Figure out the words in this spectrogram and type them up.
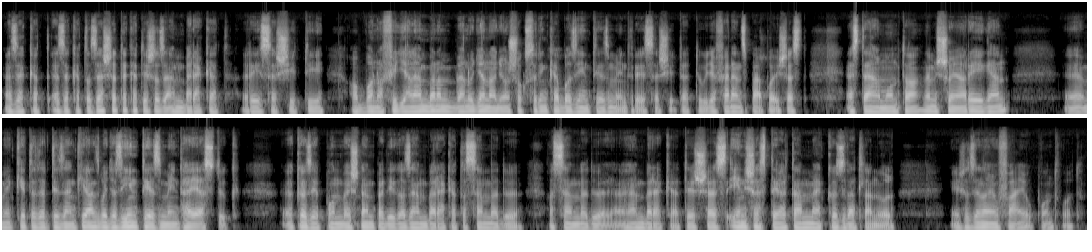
ezeket, ezeket az eseteket, és az embereket részesíti abban a figyelemben, amiben ugye nagyon sokszor inkább az intézményt részesítette. Ugye Ferenc pápa is ezt, ezt elmondta, nem is olyan régen, még 2019-ben, hogy az intézményt helyeztük középpontba, és nem pedig az embereket, a szenvedő, a szenvedő embereket. És ez, én is ezt éltem meg közvetlenül, és ez egy nagyon fájó pont volt.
